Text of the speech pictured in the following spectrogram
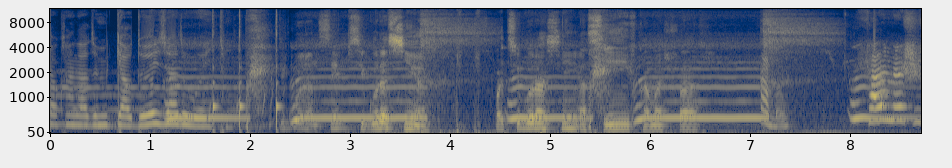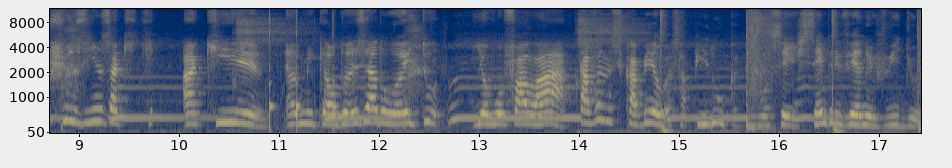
é o canal do Miguel 208. Segurando, sempre segura assim, ó. Pode segurar assim, assim, fica mais fácil. Tá bom. Fala meus chuchuzinhos aqui, aqui é o Miguel 208 e eu vou falar, tá vendo esse cabelo, essa peruca que vocês sempre vê nos vídeos?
